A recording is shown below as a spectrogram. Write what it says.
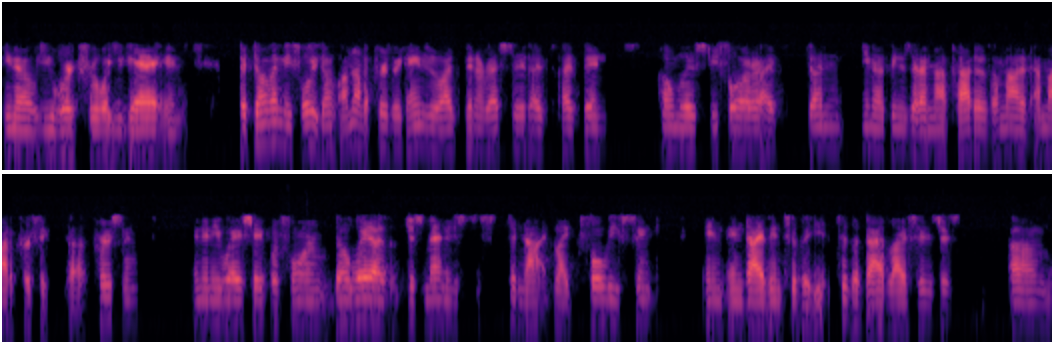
you know you work for what you get. And but don't let me fool you. Don't I'm not a perfect angel. I've been arrested. I've I've been homeless before. I've done you know things that I'm not proud of. I'm not I'm not a perfect uh, person in any way, shape, or form. The way I've just managed to, to not like fully sink and, and dive into the to the bad life is just um,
